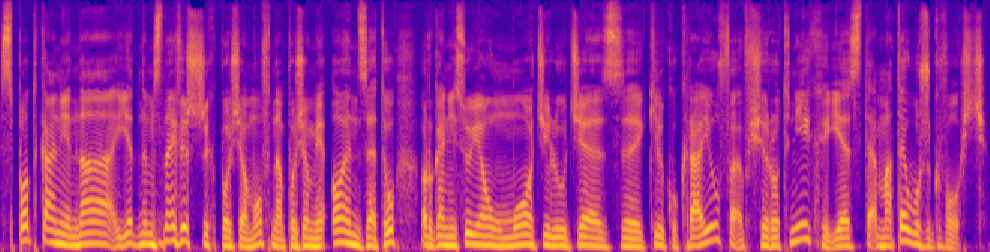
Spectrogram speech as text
spotkań na jednym z najwyższych poziomów, na poziomie ONZ-u organizują młodzi ludzie z kilku krajów. Wśród nich jest Mateusz Gwóźdź.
